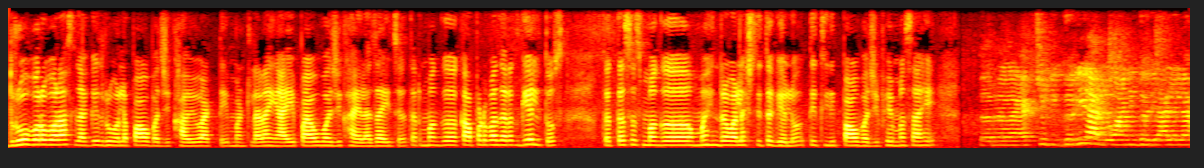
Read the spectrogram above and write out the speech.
ध्रुव बरोबर असला की ध्रुवला पावभाजी खावी वाटते. म्हटलं नाही आई पावभाजी खायला जायचं. तर मग कापड बाजारात गेलतोच तर तसंच मग महिंद्रवाल्याच तिथं गेलो. तिथली पावभाजी फेमस आहे. तर ऍक्च्युली घरी आलो आणि घरी आलेला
